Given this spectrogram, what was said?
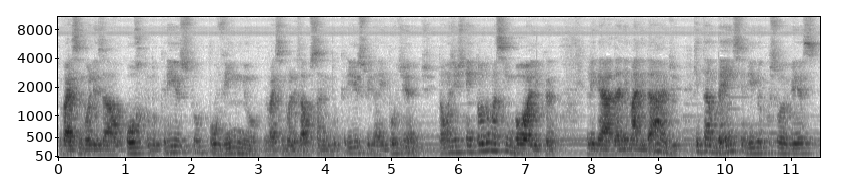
vai simbolizar o corpo do Cristo, o vinho vai simbolizar o sangue do Cristo e daí por diante. Então a gente tem toda uma simbólica ligada à animalidade que também se liga, por sua vez,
